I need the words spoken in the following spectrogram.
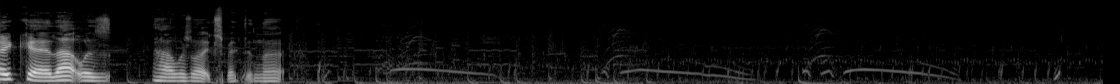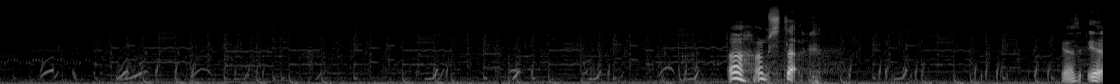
Okay, that was. I was not expecting that. Oh, I'm stuck. Yeah, yeah,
